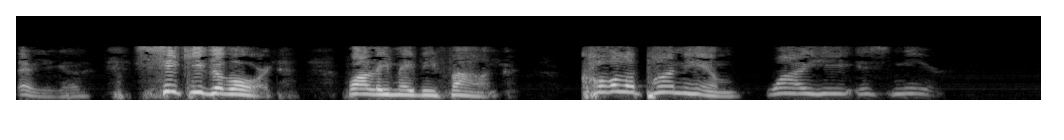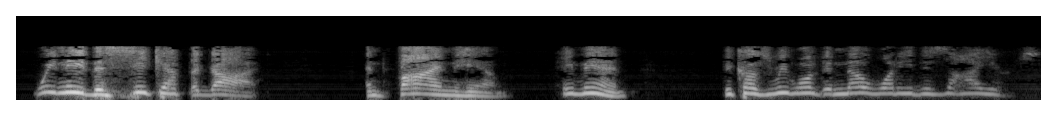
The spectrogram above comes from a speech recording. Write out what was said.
There you go. Seek ye the Lord while he may be found. Call upon him while he is near. We need to seek after God and find him. Amen. Because we want to know what he desires.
